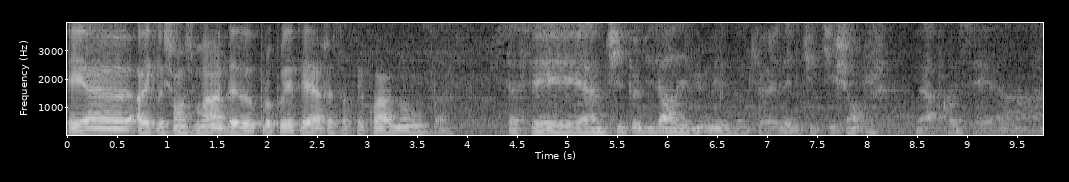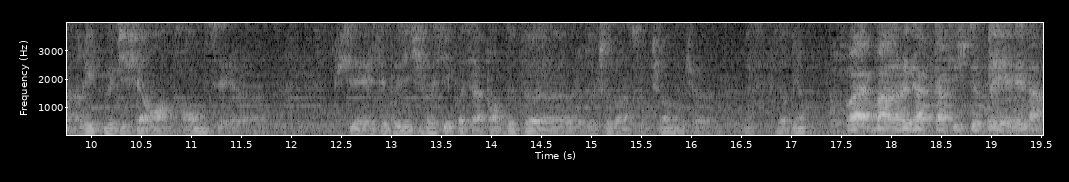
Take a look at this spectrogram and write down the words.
Et euh, avec le changement de propriétaire, ça fait quoi Non ça... Ça fait un petit peu bizarre au début, Oui. donc euh, les habitudes qui changent. Mais après, c'est un rythme différent à prendre. c'est, euh, puis c'est, c'est positif aussi, quoi. ça apporte d'autres, euh, d'autres choses dans la structure, donc, euh, donc c'est plutôt bien. Ouais, bah regarde, ta fiche de paie, elle est là.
